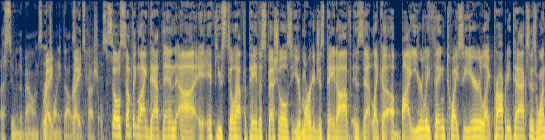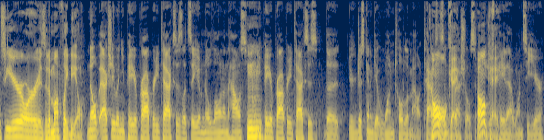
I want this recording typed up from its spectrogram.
assume the balance of the twenty thousand in specials. So something like that. Then, uh, if you still have to pay the specials, your mortgage is paid off. Is that like a, a bi-yearly thing, twice a year, like property taxes, once a year, or is it a monthly deal? Nope. Actually, when you pay your property taxes, let's say you have no loan on the house, when Mm-hmm. you pay your property taxes, the you're just going to get one total amount, taxes Oh, and okay. specials. And You Okay. just pay that once a year,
